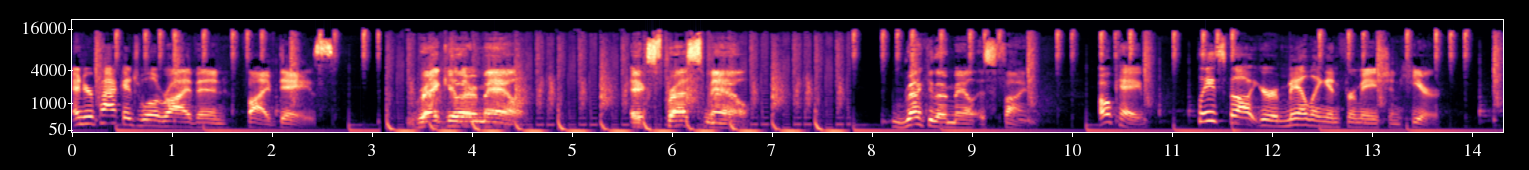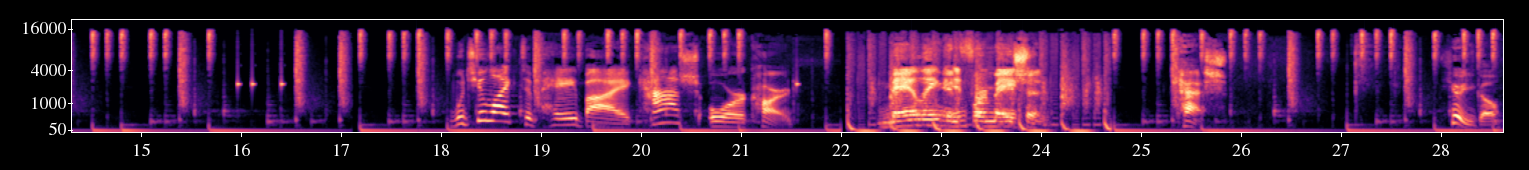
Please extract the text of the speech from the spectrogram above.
and your package will arrive in five days. Regular mail. Express mail. Regular mail is fine. Okay, please fill out your mailing information here. Would you like to pay by cash or card? Mailing information. Cash. Here you go.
